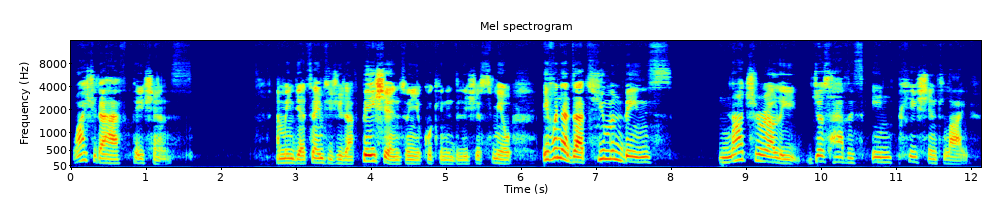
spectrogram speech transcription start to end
why should I have patience? I mean, there are times you should have patience when you're cooking a delicious meal. Even at that, human beings naturally just have this impatient life.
